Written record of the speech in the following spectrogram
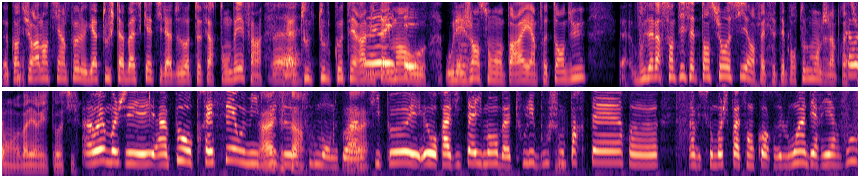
Euh, quand tu ralentis un peu, le gars touche ta basket, il a deux doigts de te faire tomber. Enfin, Ouais, il y a tout, tout le côté ravitaillement où, où les gens sont pareil un peu tendus. Euh, Vous avez ressenti cette tension aussi, en fait? C'était pour tout le monde, j'ai l'impression, Valérie, toi aussi. Ah ouais, moi j'ai un peu oppressé au milieu Ouais, de ça. tout le monde, quoi. Ouais, un ouais. petit peu. Et, et au ravitaillement, bah, tous les bouchons Mm. par terre. euh, non, parce que moi je passe encore loin derrière vous.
